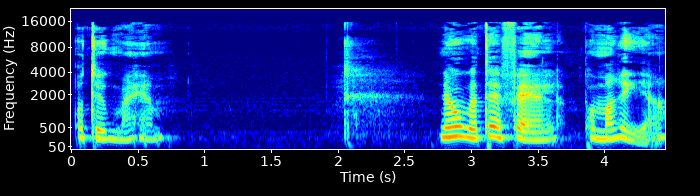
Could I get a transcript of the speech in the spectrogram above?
och tog mig hem. Något är fel på Maria.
